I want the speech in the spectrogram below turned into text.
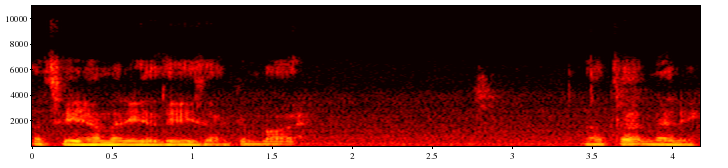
Let's see how many of these I can buy. Not that many.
